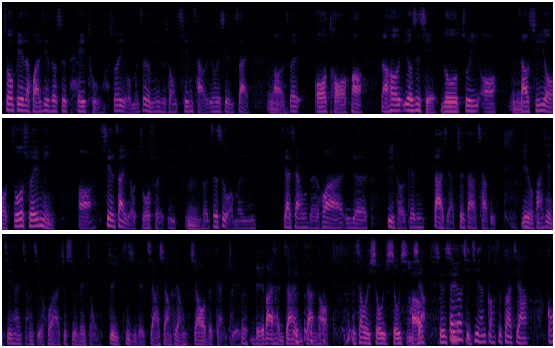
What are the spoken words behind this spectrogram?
周边的环境都是黑土，所以我们这个名字从清朝用到现在啊，所以 auto 哈，然后又是写罗锥哦，早期有浊水米。啊，现在有浊水玉，嗯，这是我们家乡的话，一个芋头跟大甲最大的差别。你有发现金山讲解后来就是有那种对自己的家乡非常骄傲的感觉，美白很赞很赞哈。你稍微休休息一下，但要请金山告诉大家，讲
